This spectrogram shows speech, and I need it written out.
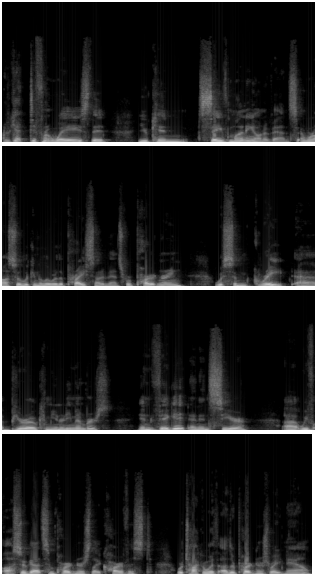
We've got different ways that you can save money on events, and we're also looking to lower the price on events. We're partnering with some great uh, Bureau community members in Viget and in Seer uh, we've also got some partners like Harvest. We're talking with other partners right now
